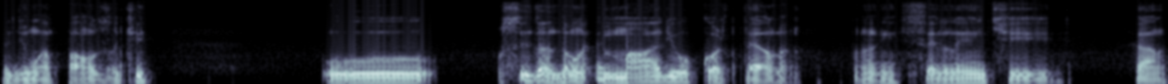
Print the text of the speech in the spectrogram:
de uma pausa aqui. O, o cidadão é Mário Cortella, excelente cara.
